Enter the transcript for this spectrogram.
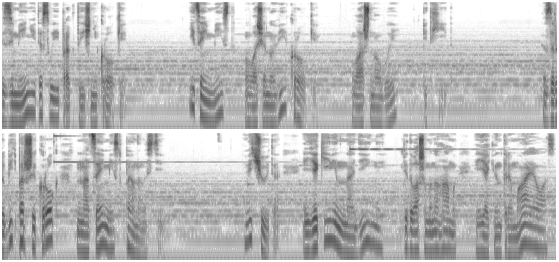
змінюйте свої практичні кроки. І цей міст ваші нові кроки, ваш новий підхід. Зробіть перший крок на цей міст впевненості. Відчуйте, який він надійний під вашими ногами, як він тримає вас,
